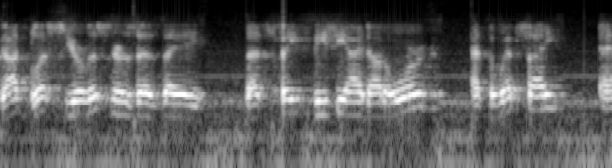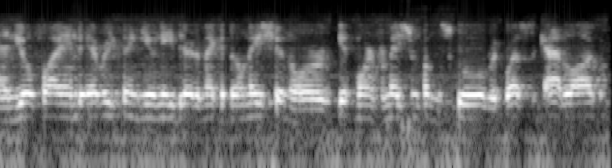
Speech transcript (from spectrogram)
God bless your listeners as they, that's faithbci.org at the website and you'll find everything you need there to make a donation or get more information from the school, request a catalog.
